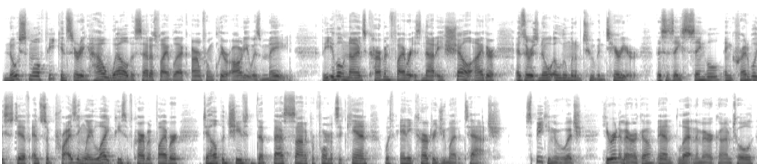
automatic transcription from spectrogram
No small feat considering how well the Satisfy Black arm from Clearaudio is made. The Evo 9's carbon fiber is not a shell either, as there is no aluminum tube interior. This is a single, incredibly stiff, and surprisingly light piece of carbon fiber to help achieve the best sonic performance it can with any cartridge you might attach. Speaking of which, here in America, and Latin America I'm told,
